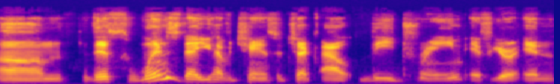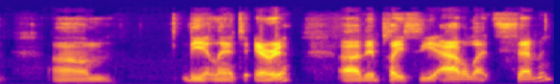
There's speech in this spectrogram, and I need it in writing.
Um, this Wednesday you have a chance to check out the Dream if you're in um, the Atlanta area. Uh, they play Seattle at seven.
